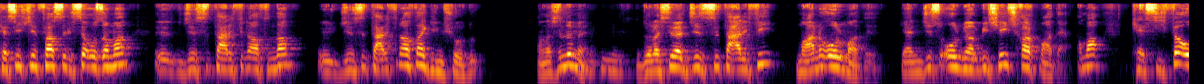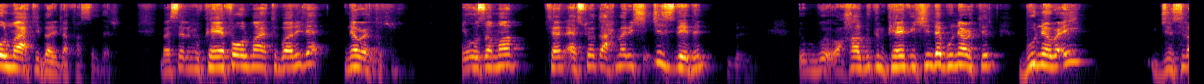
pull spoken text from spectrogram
kesif için fasıl ise o zaman e, cinsi tarifin altından e, cinsi tarifin altına girmiş oldu. Anlaşıldı mı? Dolayısıyla cinsi tarifi mani olmadı. Yani cins olmayan bir şeyi çıkartmadı. Ama kesife olma itibariyle fasıldır. Mesela mükeyyefe olma itibariyle nev'tir. E o zaman sen esved ahmer için cins dedin. Bu- Halbuki mükeyef içinde bu nev'tir. Bu nev'i cinsin,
